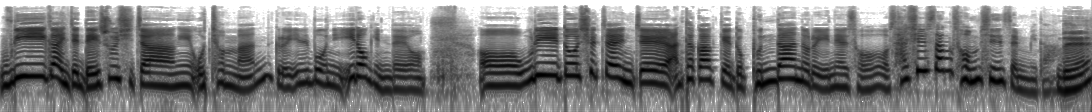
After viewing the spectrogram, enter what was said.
우리가 이제 내수 시장이 5천만 그리고 일본이 1억인데요. 어, 우리도 실제 이제 안타깝게도 분단으로 인해서 사실상 섬신세입니다. 네.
